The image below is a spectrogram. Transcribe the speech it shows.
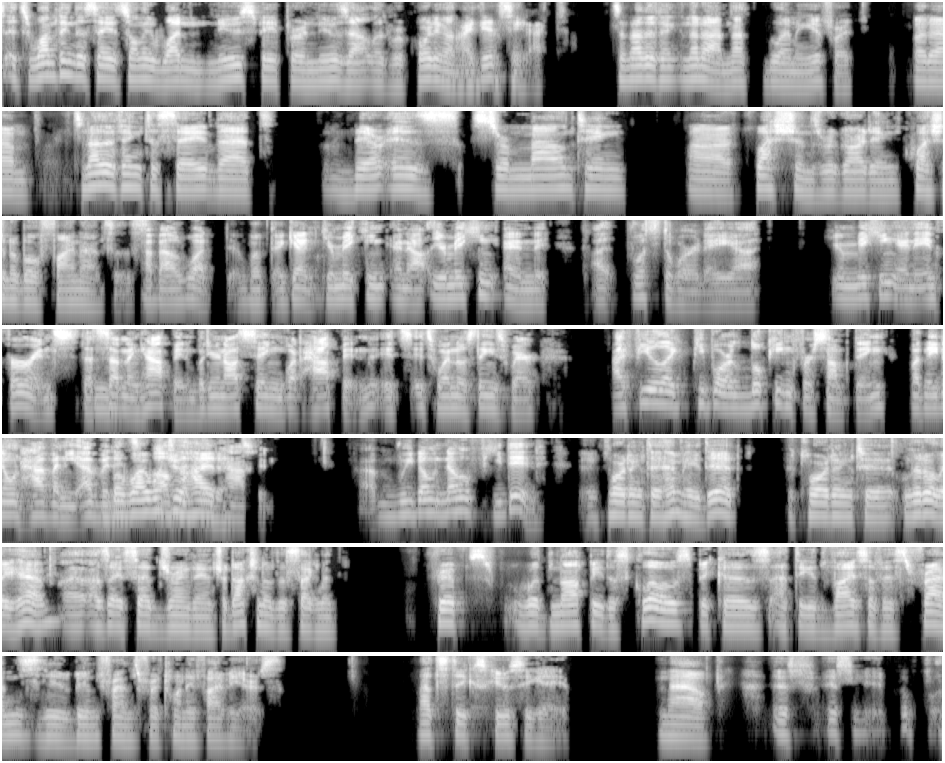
it's one thing to say it's only one newspaper news outlet reporting on. I did see that. It's another thing. No, no, I'm not blaming you for it. But um, it's another thing to say that there is surmounting uh, questions regarding questionable finances. About what? What again? You're making an you're making an uh, what's the word? A uh, you're making an inference that Mm. something happened, but you're not saying what happened. It's it's one of those things where I feel like people are looking for something, but they don't have any evidence. But why would you hide it? Happen. Uh, we don't know if he did. According to him, he did. According to literally him, as I said during the introduction of the segment, trips would not be disclosed because, at the advice of his friends, they've been friends for 25 years. That's the excuse he gave. Now, if if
